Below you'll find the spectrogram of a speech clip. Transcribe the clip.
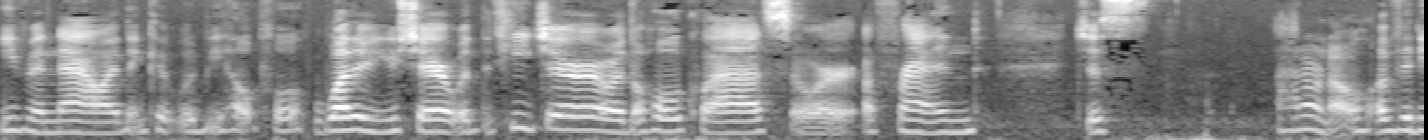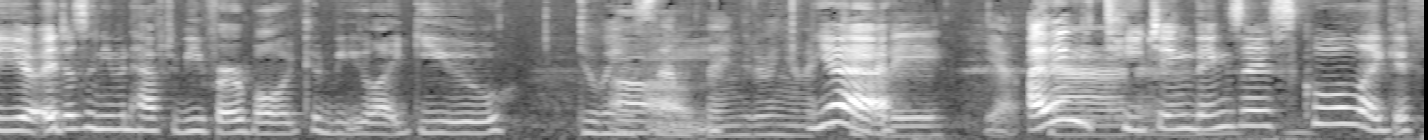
even now, I think it would be helpful. Whether you share it with the teacher or the whole class or a friend, just, I don't know, a video. It doesn't even have to be verbal, it could be like you doing Um, something, doing an yeah. activity. Yeah, I think teaching or- things is cool. Like if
